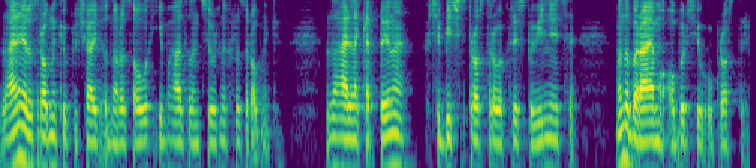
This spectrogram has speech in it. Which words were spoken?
Загальні розробники включають одноразових і багатоланцюжних розробників. Загальна картина, хоча більшість простору Web3 сповільнюється, ми набираємо обертів у просторі.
